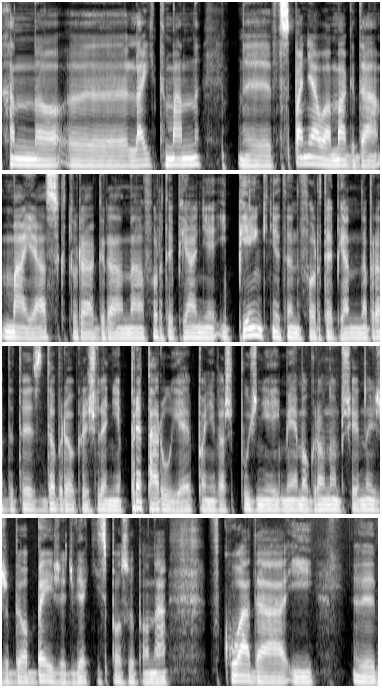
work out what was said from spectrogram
Hanno e, Leichtman, wspaniała Magda Majas, która gra na fortepianie i pięknie ten fortepian, naprawdę to jest dobre określenie, preparuje, ponieważ później miałem ogromną przyjemność, żeby obejrzeć w jaki sposób ona wkłada i y,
